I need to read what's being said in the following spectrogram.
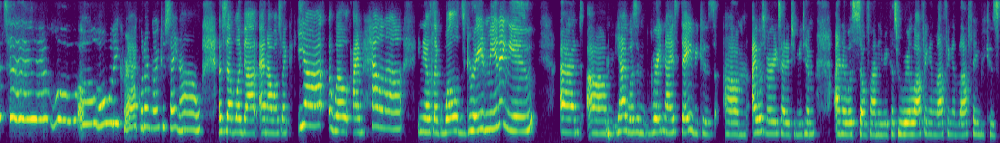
it's him! Oh, oh, holy crack! What I'm going to say now?" And stuff like that. And I was like, "Yeah, well, I'm Helena." And he was like, "Well, it's great meeting you." And um, yeah it was a great nice day because um, i was very excited to meet him. And it was so funny because we were laughing and laughing and laughing because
